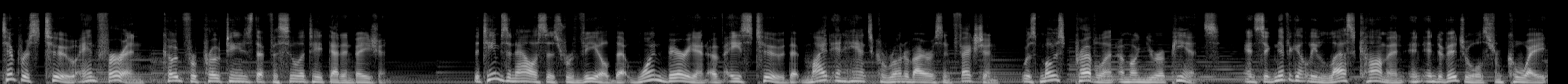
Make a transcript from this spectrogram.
TMPRSS2 and furin code for proteins that facilitate that invasion. The team's analysis revealed that one variant of ACE2 that might enhance coronavirus infection was most prevalent among Europeans and significantly less common in individuals from Kuwait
